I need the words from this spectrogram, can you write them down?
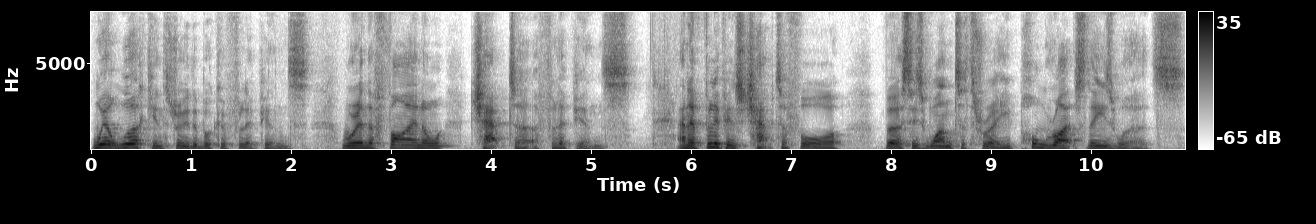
We're working through the book of Philippians. We're in the final chapter of Philippians. And in Philippians chapter 4, verses 1 to 3, Paul writes these words.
